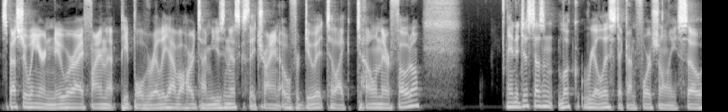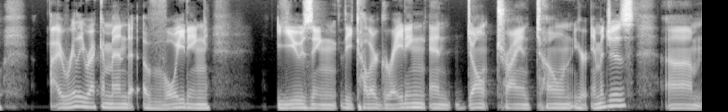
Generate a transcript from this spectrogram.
Especially when you're newer, I find that people really have a hard time using this because they try and overdo it to like tone their photo. And it just doesn't look realistic, unfortunately. So I really recommend avoiding using the color grading and don't try and tone your images. Um,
